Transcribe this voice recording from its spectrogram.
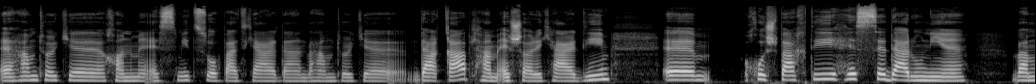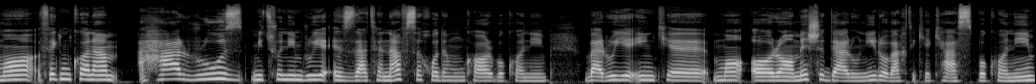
همونطور که خانم اسمیت صحبت کردن و همونطور که در قبل هم اشاره کردیم خوشبختی حس درونیه و ما فکر می‌کنم هر روز می‌تونیم روی عزت نفس خودمون کار بکنیم و روی اینکه ما آرامش درونی رو وقتی که کسب بکنیم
